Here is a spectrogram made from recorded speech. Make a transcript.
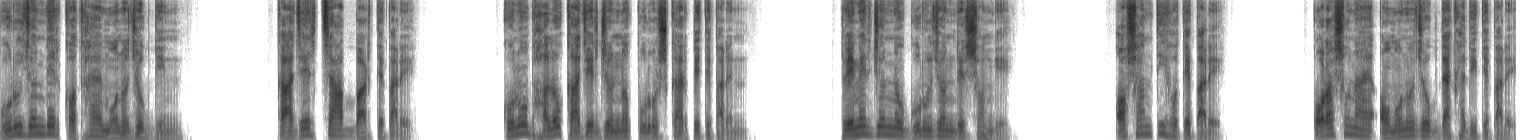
গুরুজনদের কথায় মনোযোগ দিন। কাজের চাপ বাড়তে পারে। কোনো ভালো কাজের জন্য পুরস্কার পেতে পারেন। প্রেমের জন্য গুরুজনদের সঙ্গে। অশান্তি হতে পারে। পড়াশোনায় অমনোযোগ দেখা দিতে পারে।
